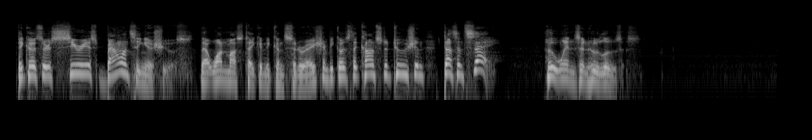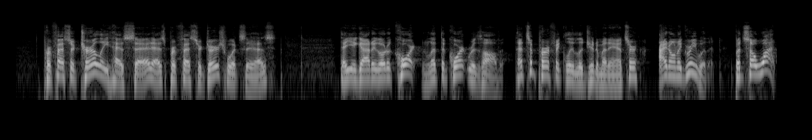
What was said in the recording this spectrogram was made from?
Because there's serious balancing issues that one must take into consideration because the Constitution doesn't say who wins and who loses. Professor Turley has said, as Professor Dershowitz says, that you got to go to court and let the court resolve it. That's a perfectly legitimate answer. I don't agree with it. But so what?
